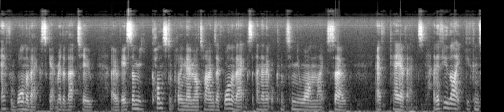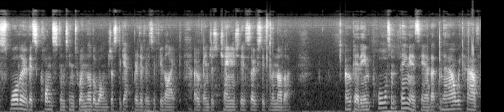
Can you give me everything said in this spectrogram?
f1 of x. Get rid of that too. Okay, some constant polynomial times f1 of x, and then it will continue on like so fk of x. And if you like, you can swallow this constant into another one just to get rid of it if you like. Okay, and just change the associate of another. Okay, the important thing is here that now we have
